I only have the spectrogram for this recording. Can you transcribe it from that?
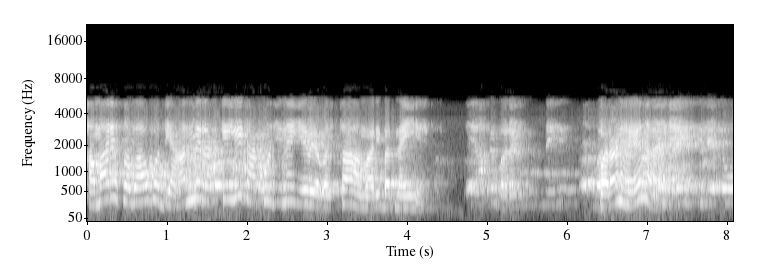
हमारे स्वभाव को ध्यान में रख के ही ठाकुर जी ने ये व्यवस्था हमारी बनाई है। यहाँ पे वरण वरण है ना? तो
